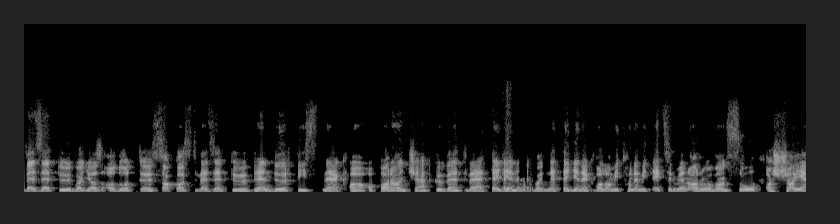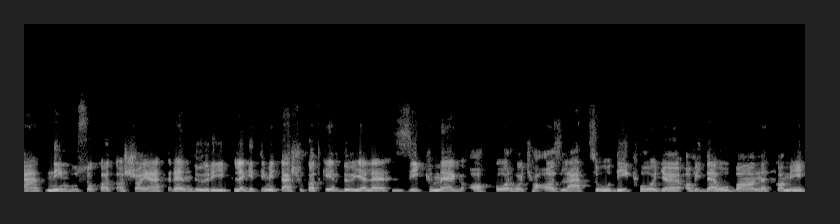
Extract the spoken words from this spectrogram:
vezető, vagy az adott szakaszt vezető rendőrtisztnek a, a parancsát követve tegyenek, vagy ne tegyenek valamit, hanem itt egyszerűen arról van szó, a saját nimbuszokat, a saját rendőri legitimitásukat kérdőjelezik meg akkor, hogyha az látszódik, hogy a videóban, ami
